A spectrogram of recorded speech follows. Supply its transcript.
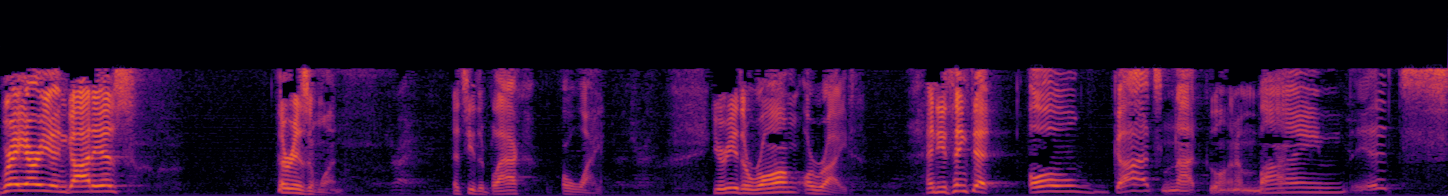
gray area in God is? There isn't one. It's either black or white. You're either wrong or right. And do you think that, oh, God's not going to mind? It's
